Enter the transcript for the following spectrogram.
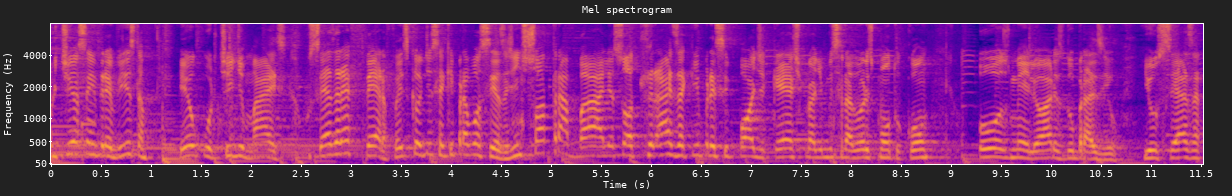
Curtiu essa entrevista? Eu curti demais. O César é fera, foi isso que eu disse aqui para vocês. A gente só trabalha, só traz aqui para esse podcast para administradores.com os melhores do Brasil. E o César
